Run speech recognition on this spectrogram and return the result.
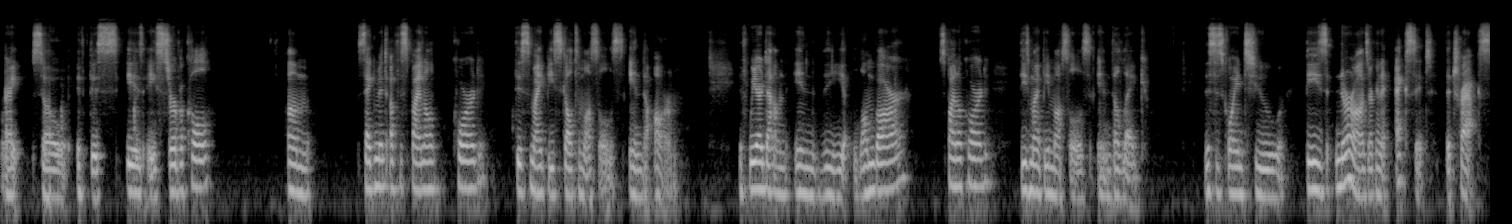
right? So if this is a cervical um, segment of the spinal cord, this might be skeletal muscles in the arm. If we are down in the lumbar spinal cord, these might be muscles in the leg this is going to, these neurons are going to exit the tracks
